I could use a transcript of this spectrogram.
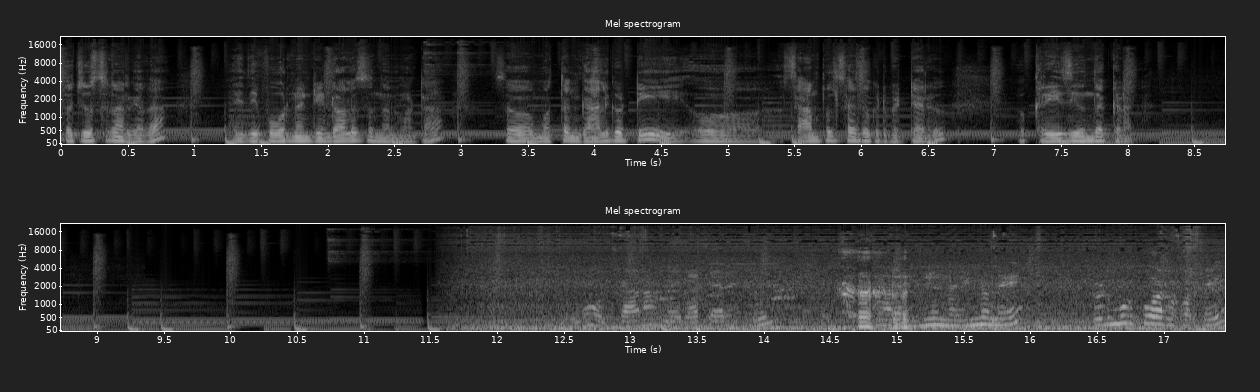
సో చూస్తున్నారు కదా ఇది ఫోర్ నైంటీన్ డాలర్స్ ఉందన్నమాట. సో మొత్తం గాలి కొట్టి ఓ శాంపుల్ సైజ్ ఒకటి పెట్టారు. క్రేజీ ఉంది అక్కడ. ఓ, చాలా ఉన్నాయి రా క్యారెట్లు. చాలా ఇన్ని ఉన్నాయి ఇన్ని ఉన్నాయి. రెండు మూడు కూరలు కొట్టాయి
